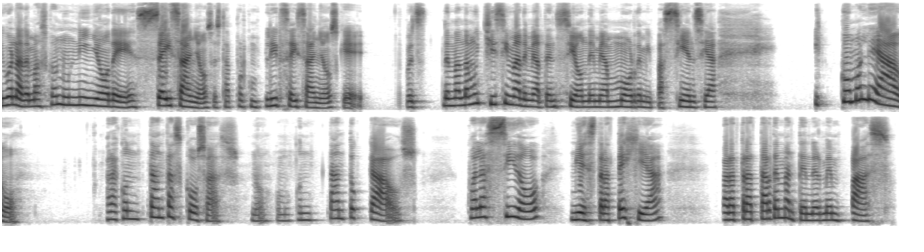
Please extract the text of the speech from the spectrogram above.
Y bueno, además con un niño de seis años, está por cumplir seis años, que pues demanda muchísima de mi atención, de mi amor, de mi paciencia. ¿Y cómo le hago para con tantas cosas, ¿no? Como con tanto caos? ¿Cuál ha sido mi estrategia para tratar de mantenerme en paz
